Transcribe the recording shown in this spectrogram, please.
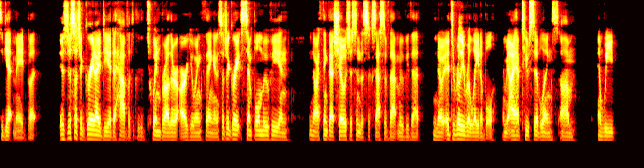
to get made, but. It's just such a great idea to have the twin brother arguing thing, and it's such a great simple movie, and you know, I think that shows just in the success of that movie that, you know, it's really relatable. I mean, I have two siblings, um, and we,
